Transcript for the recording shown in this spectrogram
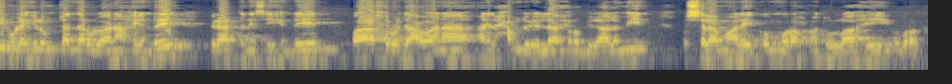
ஈருலகிலும் தந்தருள்வானாக என்று பிரார்த்தனை செய்கின்றேன். வாஹிரு தாவானா அனில் அஹமதுல்லாஹி ரபுல் ஆலமீன். அஸ்லாம் வலைக்கம் வரமத்துல்லாஹி வரகாத்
